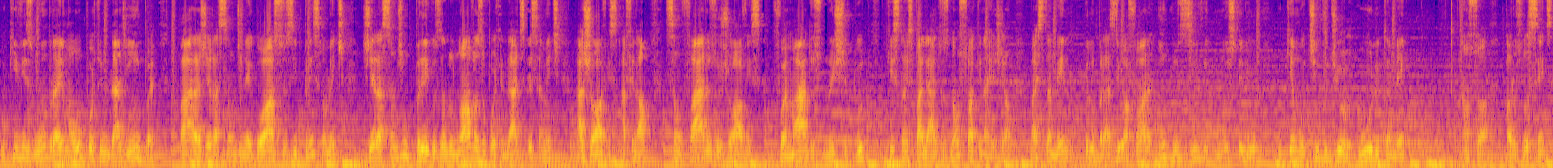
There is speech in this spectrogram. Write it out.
o que vislumbra aí uma oportunidade ímpar para a geração de negócios e principalmente geração de empregos, dando novas oportunidades, especialmente a jovens. Afinal, são vários os jovens formados no Instituto que estão espalhados não só aqui na região, mas também pelo Brasil afora, inclusive no exterior, o que é motivo de orgulho também não só para os docentes,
